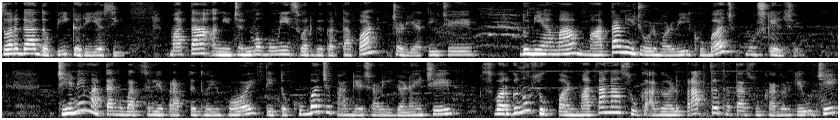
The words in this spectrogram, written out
સ્વર્ગાદપી ગરીયસી માતા અને જન્મભૂમિ સ્વર્ગ કરતાં પણ ચડિયાતી છે. દુનિયામાં માતાની જોડ મળવી ખૂબ જ મુશ્કેલ છે. જેને માતાનું વાત્સલ્ય પ્રાપ્ત થયું હોય તે તો ખૂબ જ ભાગ્યશાળી ગણાય છે. સ્વર્ગનું સુખ પણ માતાના સુખ આગળ પ્રાપ્ત થતા સુખ આગળ કેવું છે?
